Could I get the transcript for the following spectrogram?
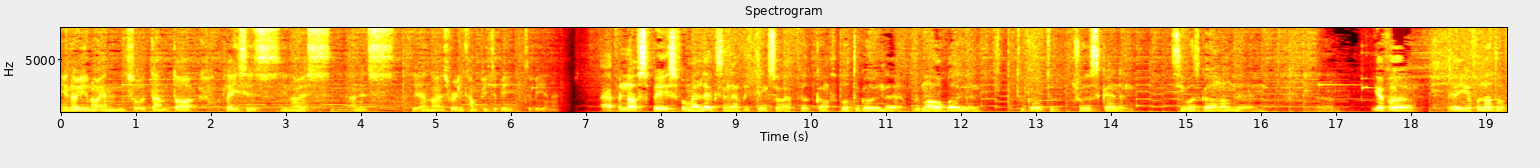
You know, you're not in sort of damp, dark places. You know, it's and it's yeah, no, it's really comfy to be to be in it. I have enough space for my legs and everything, so I feel comfortable to go in there with my whole body and to go to, through the scan and see what's going on there. And, um, you have a yeah, you have a lot of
